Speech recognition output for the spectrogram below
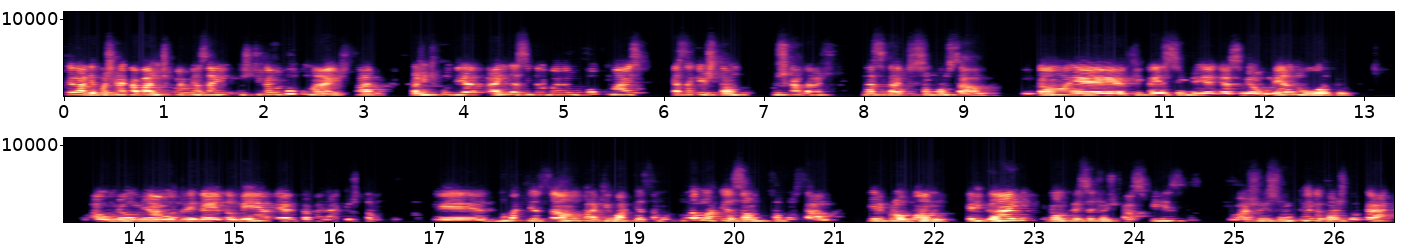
sei lá, depois que ele acabar, a gente pode pensar em esticar um pouco mais, sabe? Para a gente poder, ainda assim, trabalhar um pouco mais essa questão dos cadastros na cidade de São Gonçalo. Então, é, fica esse, esse meu argumento. O outro, a meu, minha outra ideia também é trabalhar a questão é, do artesão, para que o artesão, todo artesão de São Gonçalo, ele provando, ele ganhe, não precisa de um espaço físico. Eu acho isso muito relevante tocar.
